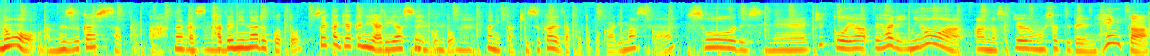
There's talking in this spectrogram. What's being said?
のまあ難しさとかなんかうんうん。壁になることそれから逆にやりやすいことうんうんうん。何か気づかれたこととかありますか？そうですね。結構ややはり日本はあの先ほどもおっしゃってたように変化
